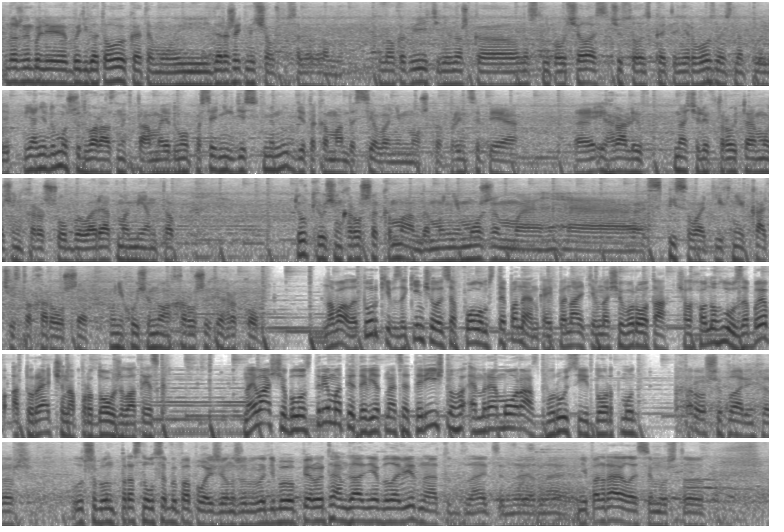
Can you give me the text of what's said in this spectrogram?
Должны были быть готовы к этому и дорожить мячом, что самое главное. Но, как видите, немножко у нас не получалось, чувствовалась какая-то нервозность на поле. Я не думаю, что два разных там. Я думаю, последних 10 минут где-то команда села немножко. В принципе, э, играли, в- начали второй тайм очень хорошо, было ряд моментов. Турки очень хорошая команда. Мы не можем э, э, списывать их качество хорошее. У них очень много хороших игроков. Навали турків закінчилися фолом Степаненка і пенальті в наші ворота. Чалханоглу забив, а Туреччина продовжила тиск. Найважче було стримати 19-річного Емре Мора з Борусії Дортмунд. Хороший парень, хороший. Лучше бы он проснулся бы попозже. Он же вроде бы первый тайм, да, не было видно, а тут, знаете, наверное, не понравилось ему, что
